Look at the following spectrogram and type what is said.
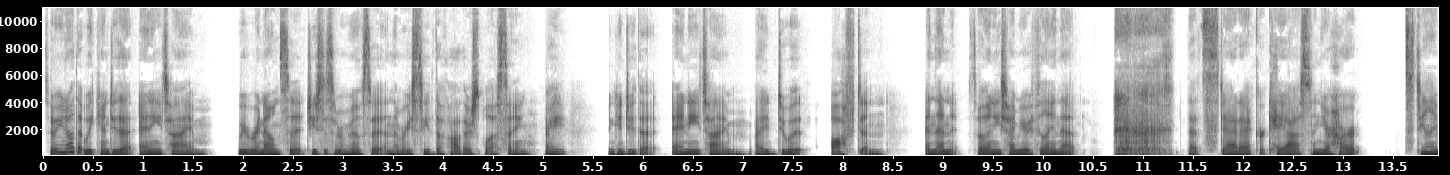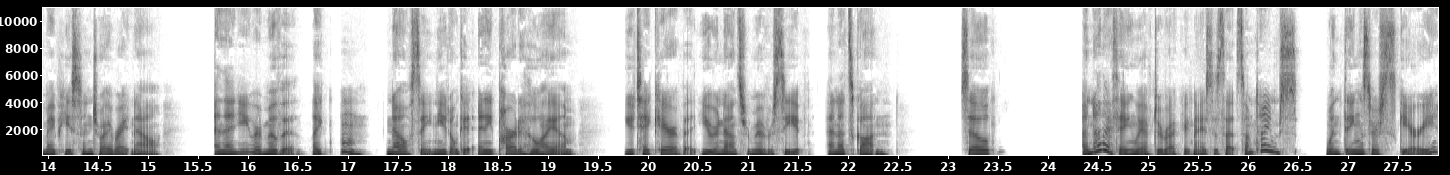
So we know that we can do that anytime we renounce it, Jesus removes it, and then receive the Father's blessing, right? We can do that anytime. I do it often. And then, so anytime you're feeling that, that static or chaos in your heart, stealing my peace and joy right now. And then you remove it. Like, mm, no, Satan, you don't get any part of who I am. You take care of it. You renounce, remove, receive, and it's gone. So, another thing we have to recognize is that sometimes when things are scary,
